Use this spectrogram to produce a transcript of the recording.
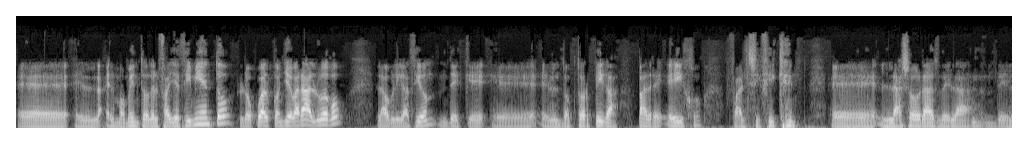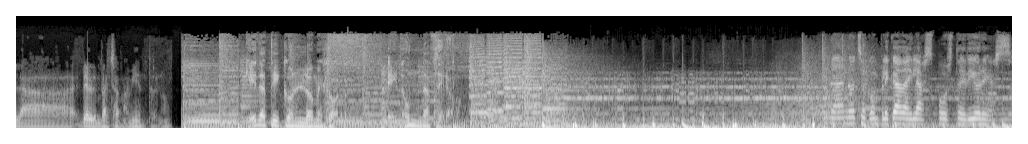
eh, el, momento del fallecimiento, lo cual conllevará luego la obligación de que eh, el doctor Piga, padre e hijo, falsifiquen las horas de la, de la, del embalsamamiento. ¿no? Quédate con lo mejor en Onda Cero. Una noche complicada y las posteriores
